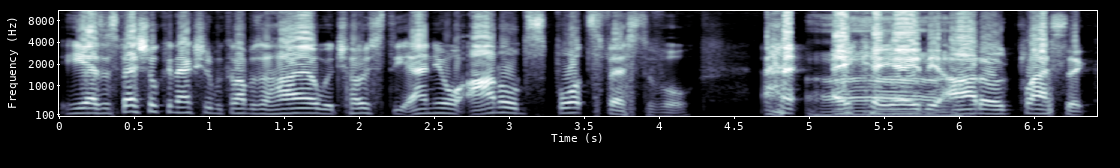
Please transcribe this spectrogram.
he has a special connection with Columbus, Ohio, which hosts the annual Arnold Sports Festival, aka the Ah. Arnold Classic.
